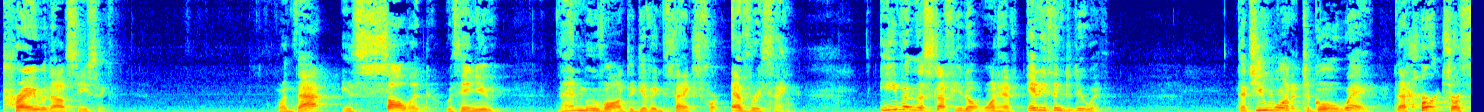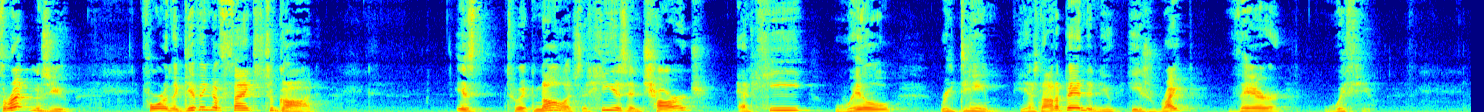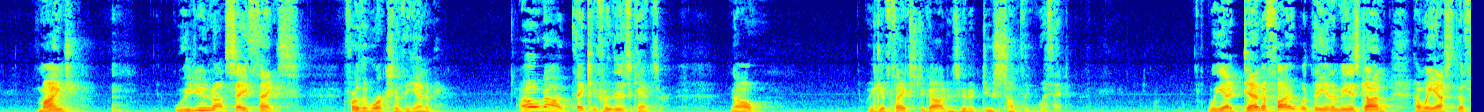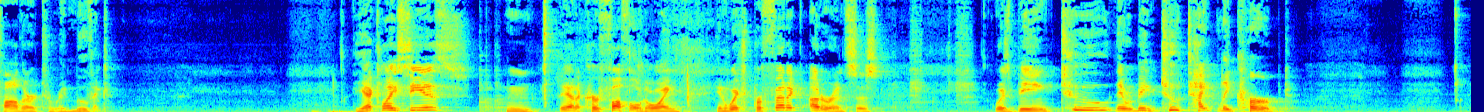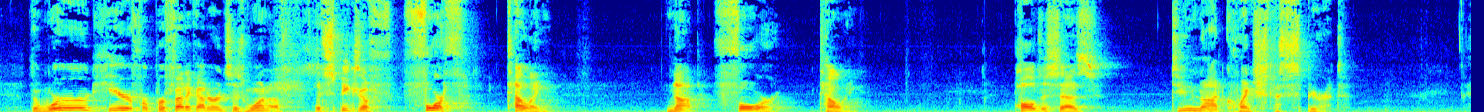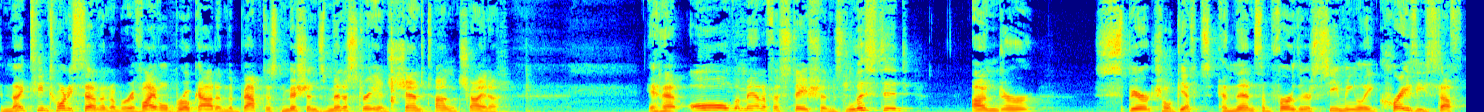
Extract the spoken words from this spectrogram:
Pray without ceasing. When that is solid within you, then move on to giving thanks for everything, even the stuff you don't want to have anything to do with, that you want it to go away, that hurts or threatens you. For in the giving of thanks to God is to acknowledge that He is in charge and He will redeem. He has not abandoned you, He's right there with you. Mind you, we do not say thanks for the works of the enemy. Oh God, thank you for this cancer. No, we give thanks to God who's going to do something with it. We identify what the enemy has done and we ask the Father to remove it. The ecclesias, hmm, they had a kerfuffle going in which prophetic utterances was being too they were being too tightly curbed. The word here for prophetic utterance is one of that speaks of forth telling, not foretelling. Paul just says, do not quench the spirit. In 1927, a revival broke out in the Baptist Missions Ministry in Shantung, China. It had all the manifestations listed under spiritual gifts, and then some further seemingly crazy stuff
